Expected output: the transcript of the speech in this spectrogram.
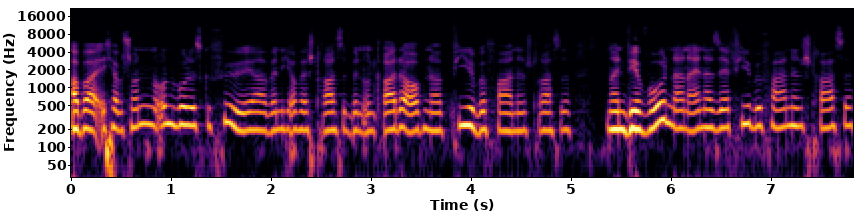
Aber ich habe schon ein unwohles Gefühl, ja, wenn ich auf der Straße bin und gerade auf einer viel befahrenen Straße. Ich meine, wir wohnen an einer sehr viel befahrenen Straße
